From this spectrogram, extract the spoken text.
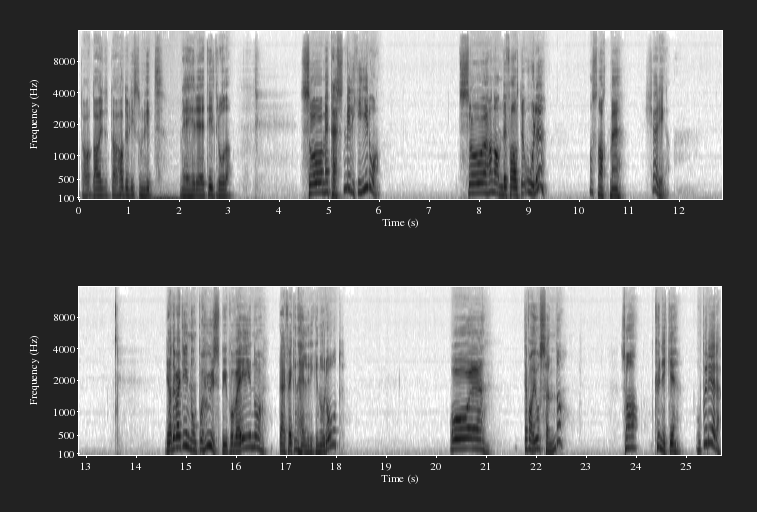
Da, da, da hadde du liksom litt mer eh, tiltro, da. Så, men presten ville ikke gi råd. Så han anbefalte Ole å snakke med kjerringa. De hadde vært innom på Husby på veien, og der fikk han heller ikke noe råd. Og eh, det var jo søndag, så han kunne ikke operere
